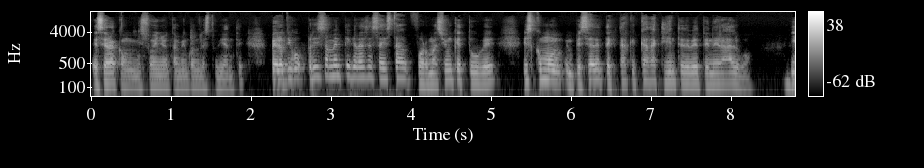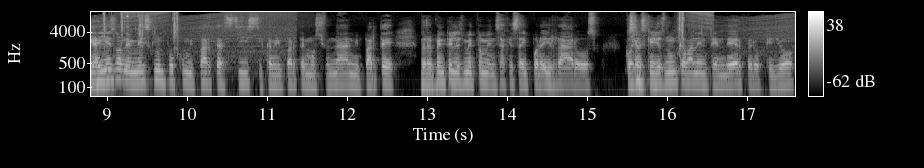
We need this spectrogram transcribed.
Ese era como mi sueño también cuando era estudiante. Pero digo, precisamente gracias a esta formación que tuve, es como empecé a detectar que cada cliente debe tener algo. Y ahí es donde mezclo un poco mi parte artística, mi parte emocional, mi parte, de repente les meto mensajes ahí por ahí raros, cosas Sí. que ellos nunca van a entender, pero que yo,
